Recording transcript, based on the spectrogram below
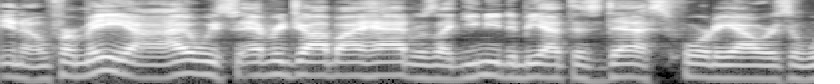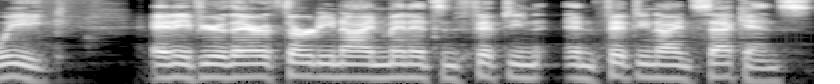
you know, for me, I always every job I had was like, you need to be at this desk 40 hours a week, and if you're there 39 minutes and 50 and 59 seconds,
